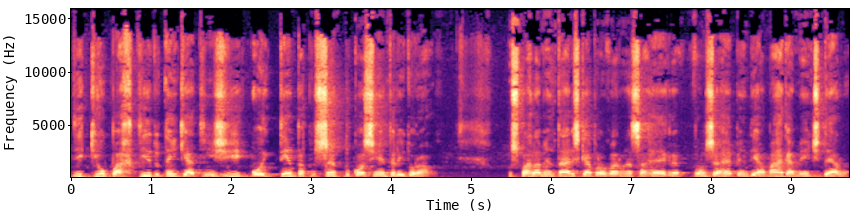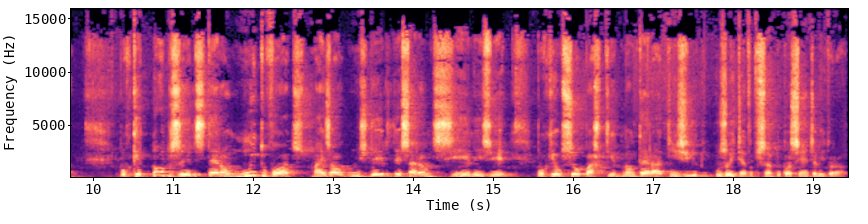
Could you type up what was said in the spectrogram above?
de que o partido tem que atingir 80% do quociente eleitoral. Os parlamentares que aprovaram essa regra vão se arrepender amargamente dela, porque todos eles terão muito votos, mas alguns deles deixarão de se reeleger porque o seu partido não terá atingido os 80% do quociente eleitoral.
